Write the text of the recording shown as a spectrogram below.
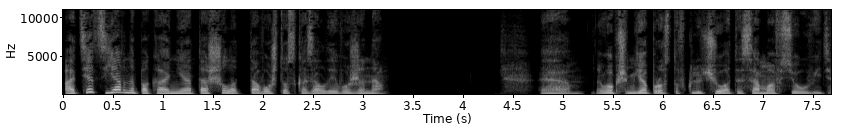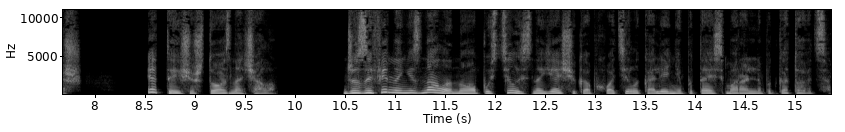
Отец явно пока не отошел от того, что сказала его жена. «Э, в общем, я просто включу, а ты сама все увидишь». Это еще что означало? Джозефина не знала, но опустилась на ящик и обхватила колени, пытаясь морально подготовиться.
